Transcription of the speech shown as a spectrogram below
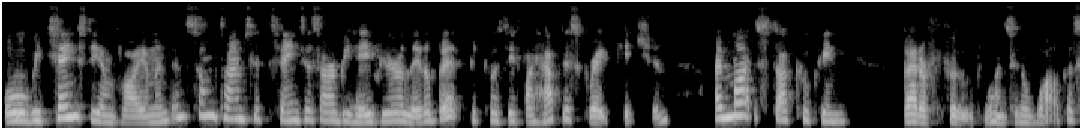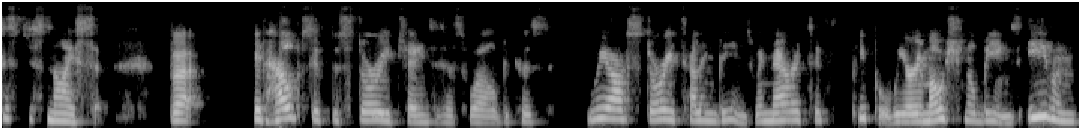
Or we change the environment and sometimes it changes our behavior a little bit because if I have this great kitchen, I might start cooking better food once in a while because it's just nicer. But it helps if the story changes as well because we are storytelling beings, we're narrative people, we are emotional beings, even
